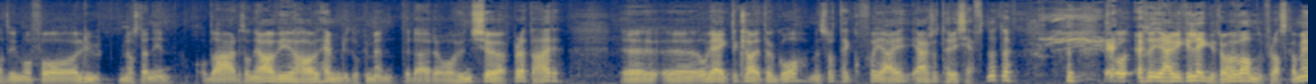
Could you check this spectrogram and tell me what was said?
At vi må få lurt med oss den inn. Og da er det sånn Ja, vi har hemmelige dokumenter der, og hun kjøper dette her. Uh, uh, og vi er egentlig klare til å gå, men så tenk, for jeg, jeg er så tørr i kjeften, vet du. så, så jeg vil ikke legge fra meg vannflaska mi,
